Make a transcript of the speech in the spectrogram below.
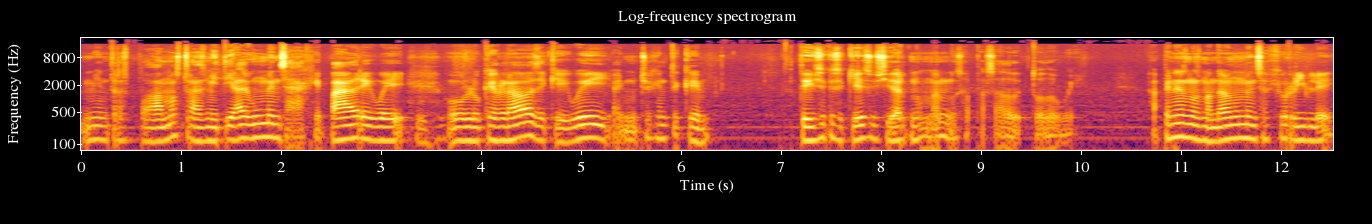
mientras podamos transmitir algún mensaje padre, güey, o lo que hablabas de que, güey, hay mucha gente que te dice que se quiere suicidar. No mames, nos ha pasado de todo, güey. Apenas nos mandaron un mensaje horrible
